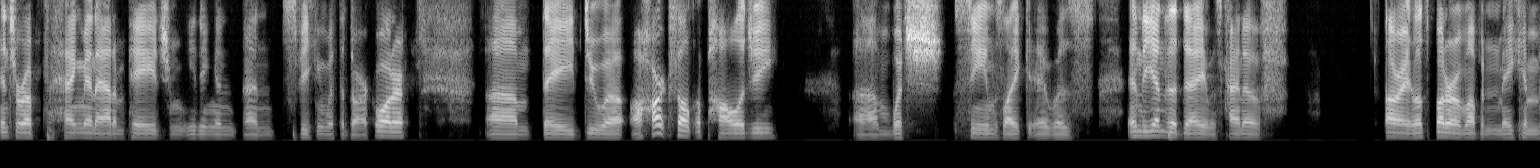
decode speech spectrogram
interrupt Hangman Adam Page from eating and, and speaking with the Dark Order. Um, they do a, a heartfelt apology, um, which seems like it was, in the end of the day, it was kind of, all right, let's butter him up and make him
